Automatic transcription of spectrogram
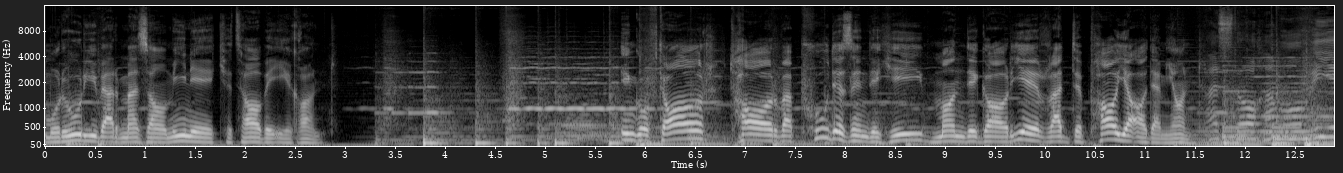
مروری بر مزامین کتاب ایقان این گفتار تار و پود زندگی ماندگاری رد پای آدمیان. از تا همامه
